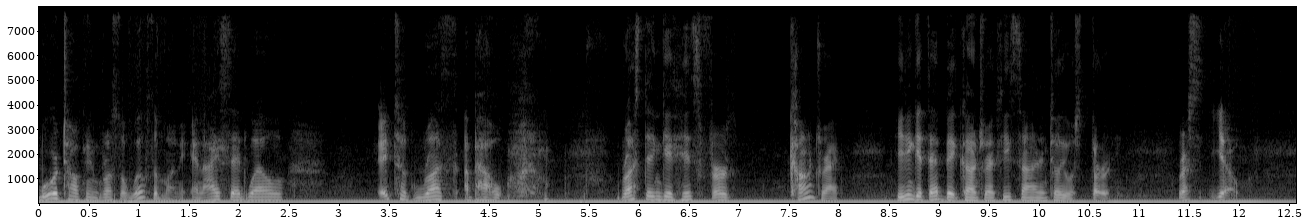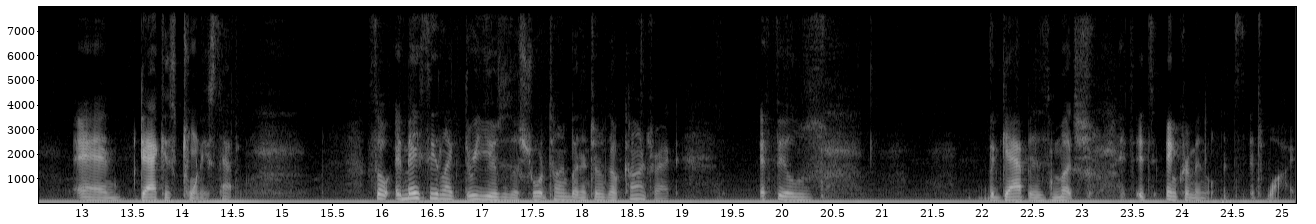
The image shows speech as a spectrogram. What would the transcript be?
we were talking Russell Wilson money, and I said, well, it took Russ about Russ didn't get his first contract. He didn't get that big contract he signed until he was 30. Russ, you know, and Dak is 27. So it may seem like three years is a short time, but in terms of contract, it feels the gap is much. It's, it's incremental. It's it's wide.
